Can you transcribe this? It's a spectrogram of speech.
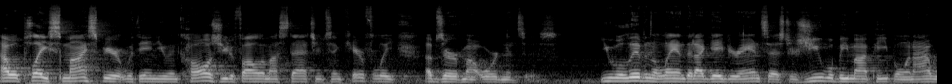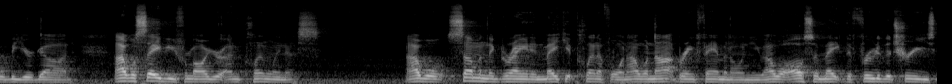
I will place my spirit within you and cause you to follow my statutes and carefully observe my ordinances. You will live in the land that I gave your ancestors. You will be my people, and I will be your God. I will save you from all your uncleanliness. I will summon the grain and make it plentiful, and I will not bring famine on you. I will also make the fruit of the trees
